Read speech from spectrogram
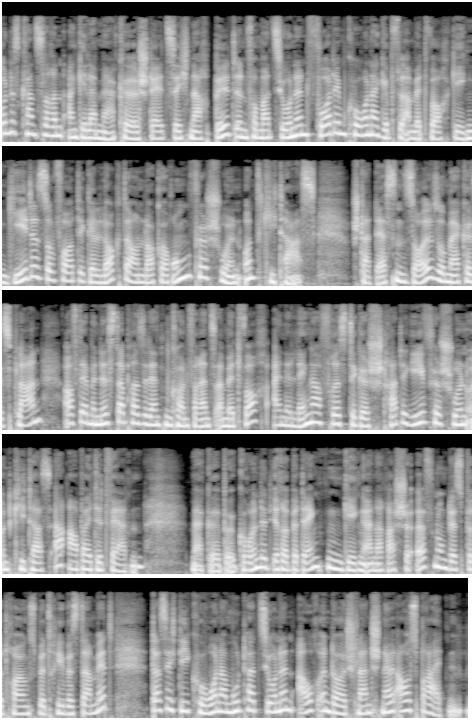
Bundeskanzlerin Angela Merkel stellt sich nach Bildinformationen vor dem Corona-Gipfel am Mittwoch gegen jede sofortige Lockdown-Lockerung für Schulen und Kitas. Stattdessen soll, so Merkels Plan, auf der Ministerpräsidentenkonferenz am Mittwoch eine längerfristige Strategie für Schulen und Kitas erarbeitet werden. Merkel begründet ihre Bedenken gegen eine rasche Öffnung des Betreuungsbetriebes damit, dass sich die Corona-Mutationen auch in Deutschland schnell ausbreiten.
